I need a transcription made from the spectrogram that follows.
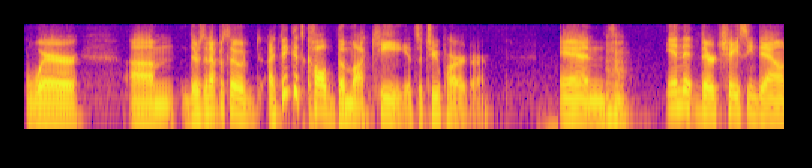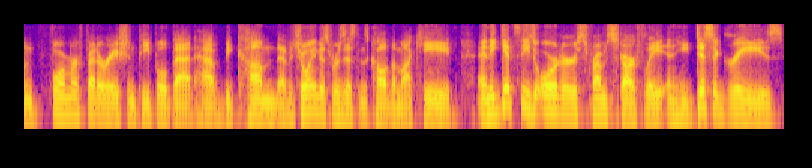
where um, there's an episode, I think it's called The Maquis. It's a two-parter, and mm-hmm. in it they're chasing down former Federation people that have become that have joined this resistance called the Maquis, and he gets these orders from Starfleet, and he disagrees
